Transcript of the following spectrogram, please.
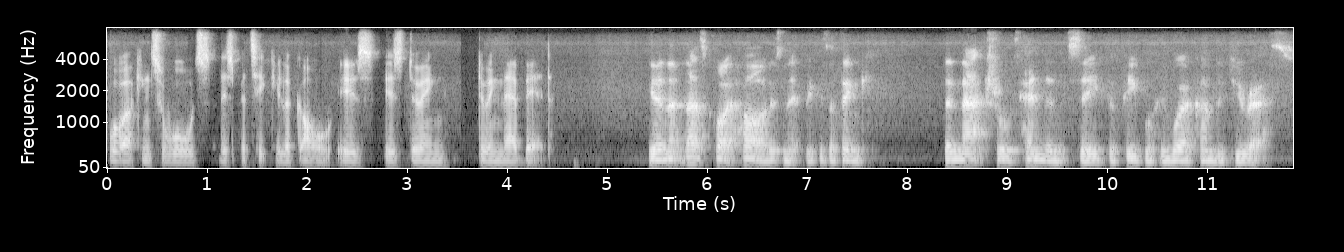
working towards this particular goal is is doing doing their bit. Yeah, that, that's quite hard, isn't it? Because I think the natural tendency for people who work under duress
